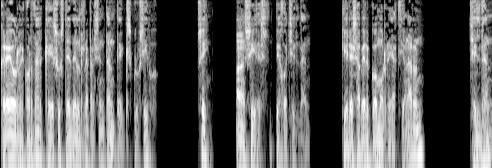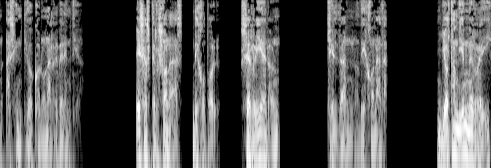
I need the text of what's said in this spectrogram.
Creo recordar que es usted el representante exclusivo. Sí, así es, dijo Childan. ¿Quiere saber cómo reaccionaron? Childan asintió con una reverencia. Esas personas, dijo Paul, se rieron. Childan no dijo nada. Yo también me reí,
